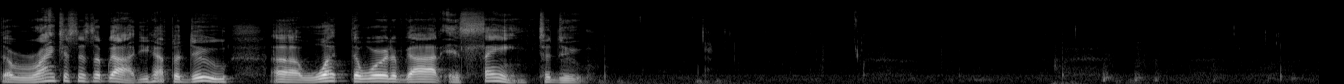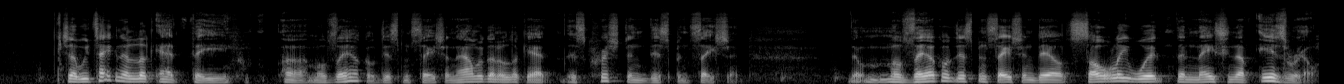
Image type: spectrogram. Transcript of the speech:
the righteousness of God. You have to do uh, what the Word of God is saying to do. So we've taken a look at the uh, Mosaical dispensation. Now we're going to look at this Christian dispensation. The Mosaical dispensation dealt solely with the nation of Israel.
